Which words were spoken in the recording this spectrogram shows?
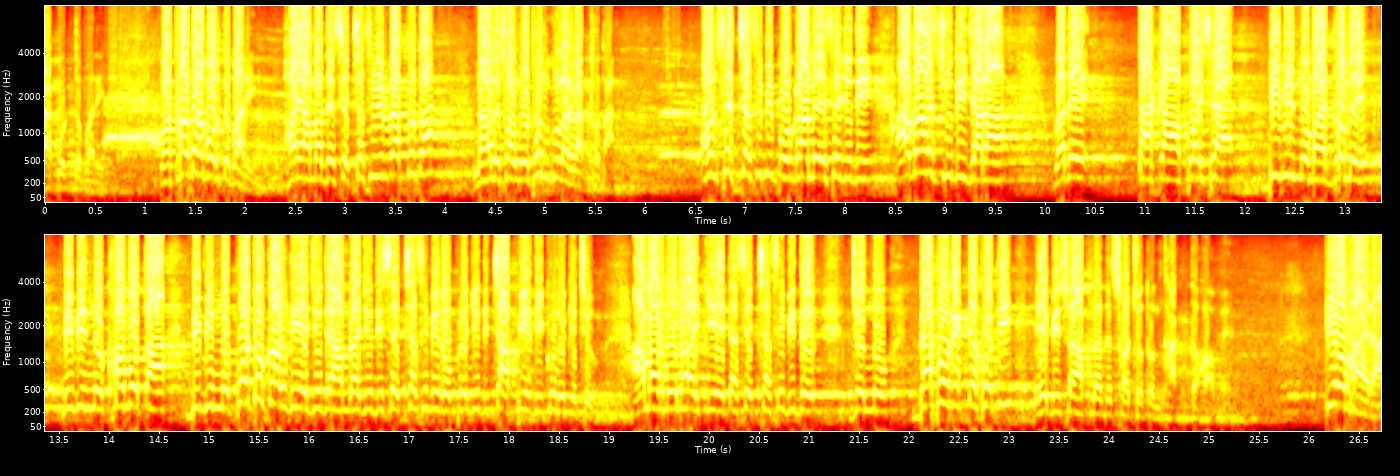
না করতে পারি, কথা না বলতে পারি, হয় আমাদের স্বেচ্ছাসেবীর ব্যর্থতা, না হলে সংগঠনগুলোর ব্যর্থতা। এখন স্বেচ্ছাসেবী প্রোগ্রামে এসে যদি আদার্স যদি যারা মানে টাকা, পয়সা বিভিন্ন মাধ্যমে, বিভিন্ন ক্ষমতা, বিভিন্ন প্রোটোকল দিয়ে যদি আমরা যদি স্বেচ্ছাসেবীর ওপরে যদি চাপিয়ে দিই কোনো কিছু, আমার মনে হয় কি এটা স্বেচ্ছাসেবীদের জন্য ব্যাপক একটা ক্ষতি, এ বিষয়ে আপনাদের সচেতন থাকতে হবে। ভাইরা,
